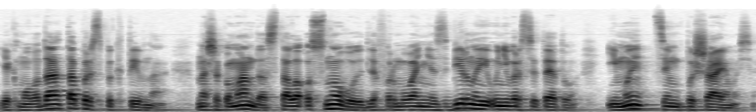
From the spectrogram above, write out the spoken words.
як молода та перспективна. Наша команда стала основою для формування збірної університету, і ми цим пишаємося.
